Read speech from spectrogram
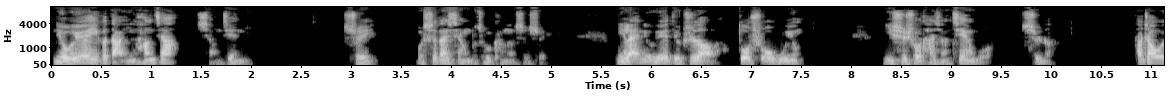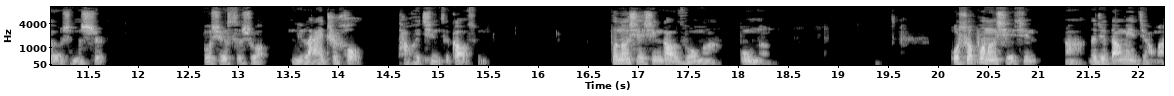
纽约一个大银行家想见你。谁？我实在想不出可能是谁。你来纽约就知道了，多说无用。你是说他想见我？是的，他找我有什么事？卢修斯说：“你来之后，他会亲自告诉你。不能写信告诉我吗？不能。”我说：“不能写信啊，那就当面讲吧。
